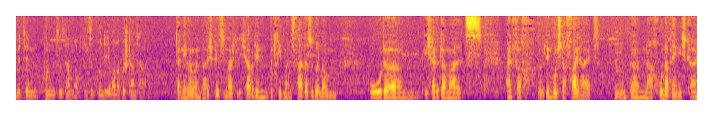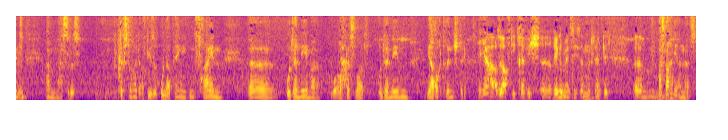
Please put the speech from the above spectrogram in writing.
mit dem Kunden zusammen, ob diese Gründe immer noch Bestand haben. Dann nehmen wir mal ein Beispiel, zum Beispiel, ich habe den Betrieb meines Vaters übernommen oder ich hatte damals einfach äh, den Wunsch nach Freiheit, mhm. ähm, nach Unabhängigkeit. Mhm. Ähm, hast du das, triffst du heute auf diese unabhängigen, freien äh, Unternehmer, wo ja. auch das Wort Unternehmen ja auch drinsteckt. Ja, also auf die treffe ich äh, regelmäßig, selbstverständlich. Mhm. Ähm, Was machen die anders?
